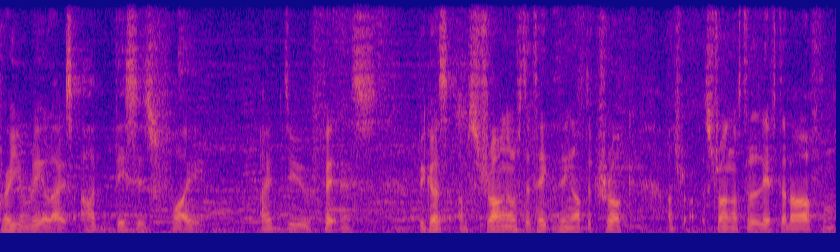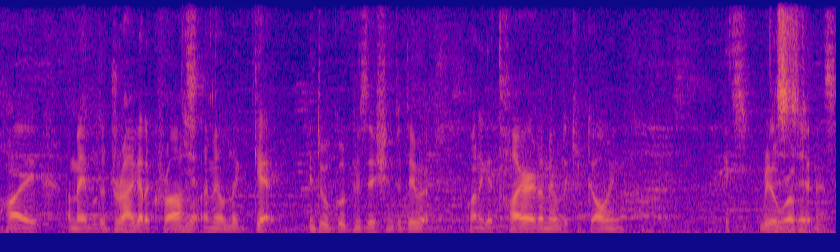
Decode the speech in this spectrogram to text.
where you realize, oh, this is why I do fitness because I'm strong enough to take the thing off the truck. I'm str- strong enough to lift it off from high. I'm able to drag it across. Yeah. I'm able to get into a good position to do it. When I get tired, I'm able to keep going. It's real This world is it. fitness,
